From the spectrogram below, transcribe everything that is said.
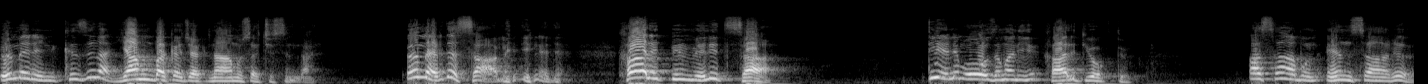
Ömer'in kızına yan bakacak namus açısından. Ömer de sağ Medine'de. Halid bin Velid sağ. Diyelim o o zaman Halid yoktu. Ashabın ensarı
